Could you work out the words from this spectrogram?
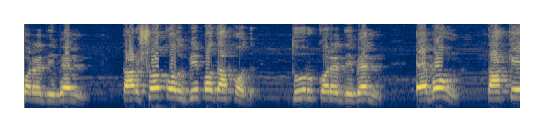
করে দিবেন, তার সকল বিপদ আপদ দূর করে দিবেন এবং তাকে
